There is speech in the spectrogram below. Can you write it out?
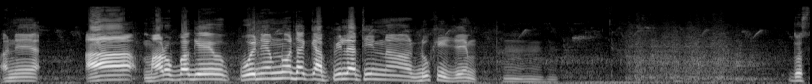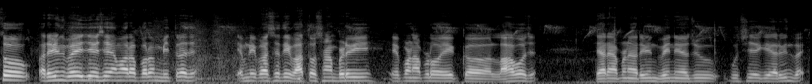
અને આ મારો પગ એ કોઈને એમ ન થાય કે આ પીલાથી દુખી છે એમ. દોસ્તો, અરવિંદભાઈ જે છે અમારા પરમ મિત્ર છે, એમની પાસેથી વાતો સાંભળવી એ પણ આપણો એક લાહવો છે ત્યારે આપણે અરવિંદભાઈને હજુ પૂછીએ કે અરવિંદભાઈ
